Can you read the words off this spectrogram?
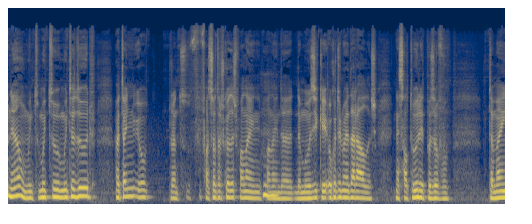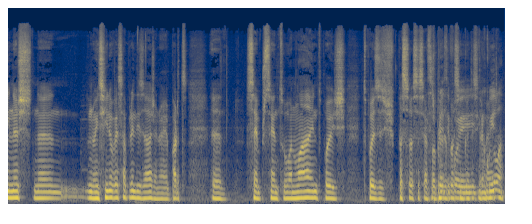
não, muito, muito, muito duro. Eu tenho, eu pronto, faço outras coisas para além, para além da, da música. Eu continuei a dar aulas nessa altura e depois houve também nas, na, no ensino houve essa aprendizagem, não é? A parte uh, 100% online, depois, depois passou-se a certa altura para 50 50. tranquila?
